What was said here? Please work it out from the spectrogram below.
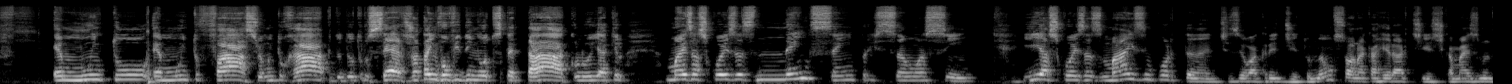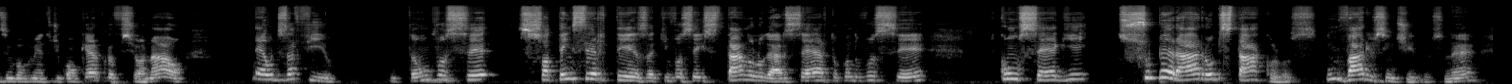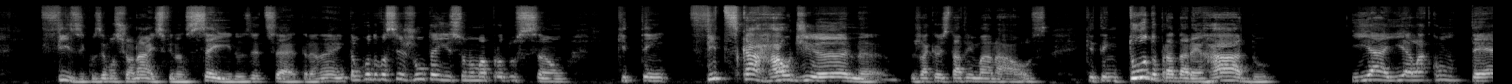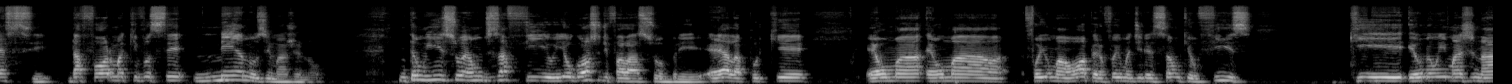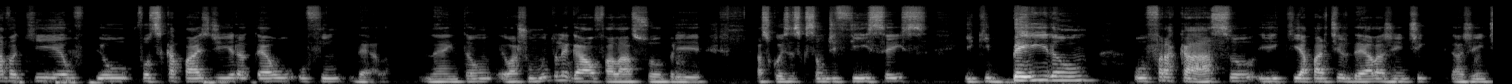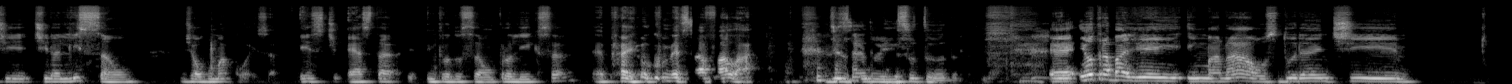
é muito é muito fácil, é muito rápido, deu tudo certo, já está envolvido em outro espetáculo e aquilo. Mas as coisas nem sempre são assim. E as coisas mais importantes, eu acredito, não só na carreira artística, mas no desenvolvimento de qualquer profissional, é o desafio. Então, você só tem certeza que você está no lugar certo quando você consegue superar obstáculos em vários sentidos, né? Físicos, emocionais, financeiros, etc. Né? Então, quando você junta isso numa produção que tem Fitzcarraldiana, já que eu estava em Manaus, que tem tudo para dar errado, e aí ela acontece da forma que você menos imaginou. Então, isso é um desafio, e eu gosto de falar sobre ela porque é uma, é uma, foi uma ópera, foi uma direção que eu fiz que eu não imaginava que eu, eu fosse capaz de ir até o, o fim dela. Né? Então, eu acho muito legal falar sobre as coisas que são difíceis e que beiram o fracasso e que a partir dela a gente a gente tira lição de alguma coisa. Este, esta introdução prolixa é para eu começar a falar, dizendo isso tudo. É, eu trabalhei em Manaus durante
